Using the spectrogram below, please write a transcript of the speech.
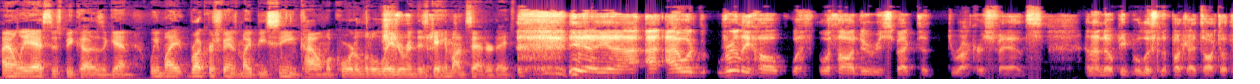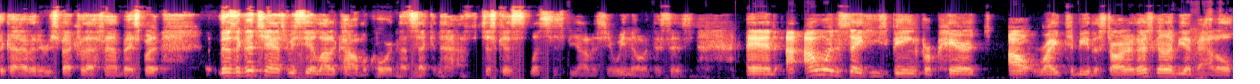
I only ask this because, again, we might Rutgers fans might be seeing Kyle McCord a little later in this game on Saturday. Yeah, yeah, I, I would really hope, with with all due respect to Rutgers fans, and I know people listen to Buckeye Talk don't think I have any respect for that fan base, but there's a good chance we see a lot of Kyle McCord in that second half. Just because, let's just be honest here, we know what this is, and I, I wouldn't say he's being prepared outright to be the starter. There's going to be a battle.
